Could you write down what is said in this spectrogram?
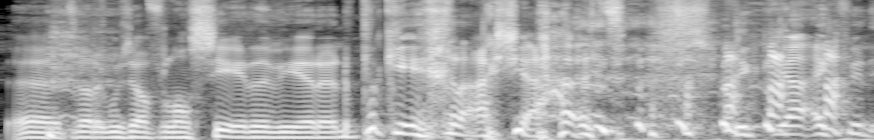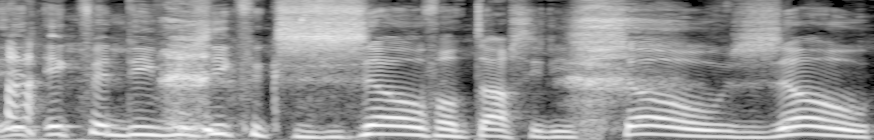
Terwijl ik mezelf lanceerde weer de parkeergarage uit. ik, ja, ik vind, ik, ik vind die muziek vind ik zo fantastisch. Die is zo, zo...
